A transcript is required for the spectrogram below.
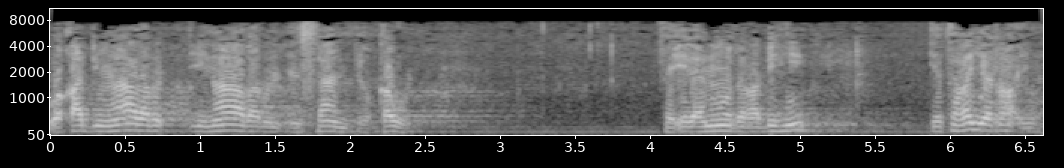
وقد يناظر, يناظر الإنسان بالقول فإذا نوظر به يتغير رأيه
